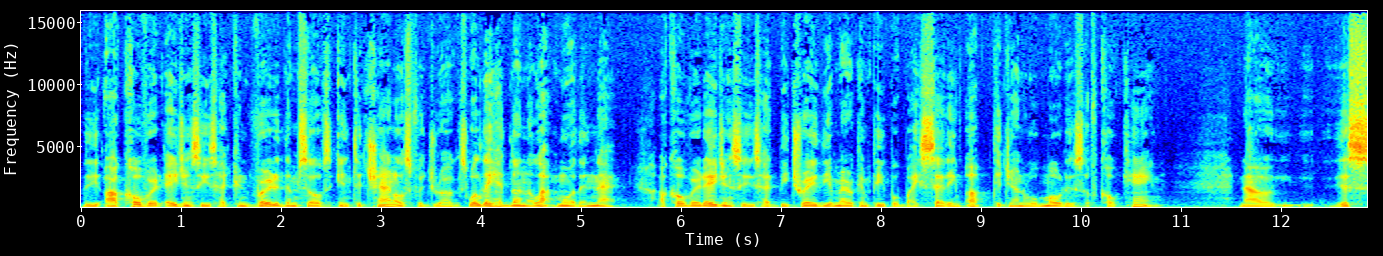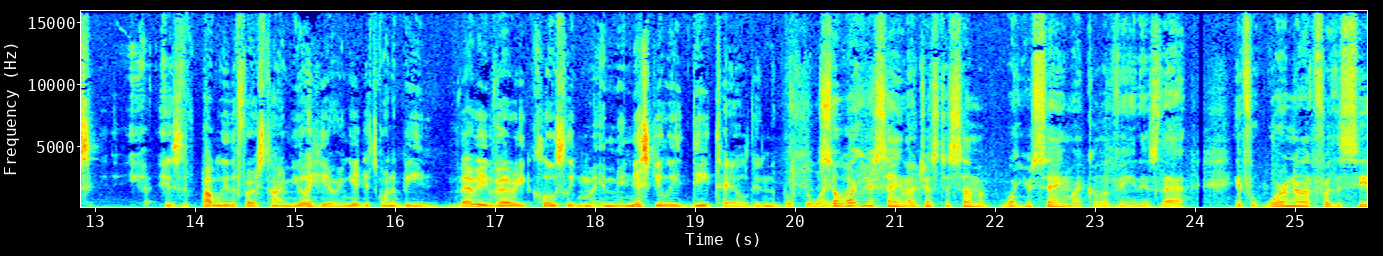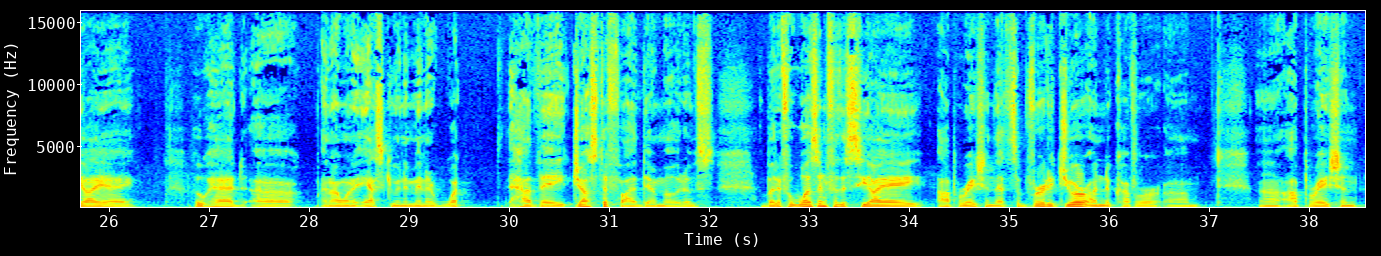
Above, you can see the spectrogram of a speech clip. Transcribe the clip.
the, our covert agencies had converted themselves into channels for drugs. Well, they had done a lot more than that our covert agencies had betrayed the American people by setting up the General Motors of cocaine. Now, this is the, probably the first time you're hearing it. It's going to be very, very closely, minusculely detailed in the book, The White So, Lie. what you're saying, though, just to sum up, what you're saying, Michael Levine, is that if it were not for the CIA, who had, uh, and I want to ask you in a minute what how they justified their motives. But if it wasn't for the CIA operation that subverted your undercover um, uh, operation,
